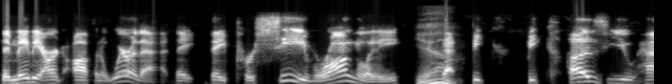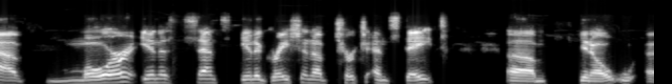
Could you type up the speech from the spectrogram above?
they maybe aren't often aware of that. They they perceive wrongly yeah. that be, because you have more, in a sense, integration of church and state. Um, you know, uh,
